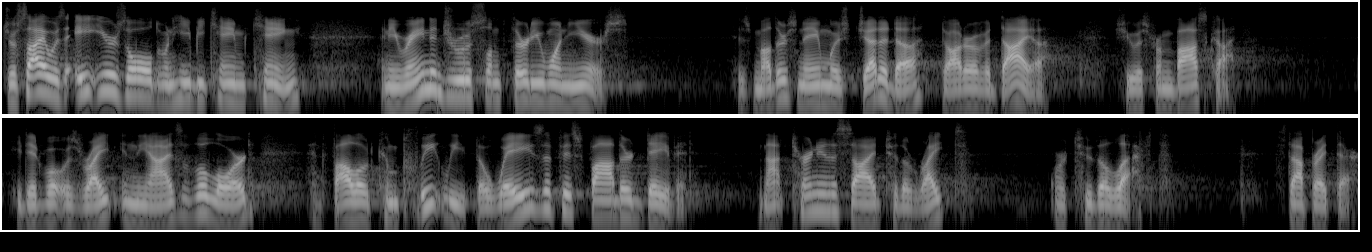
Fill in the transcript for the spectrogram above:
Josiah was eight years old when he became king, and he reigned in Jerusalem 31 years. His mother's name was Jedidah, daughter of Adaiah. She was from Bozkath. He did what was right in the eyes of the Lord and followed completely the ways of his father David, not turning aside to the right or to the left. Stop right there.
